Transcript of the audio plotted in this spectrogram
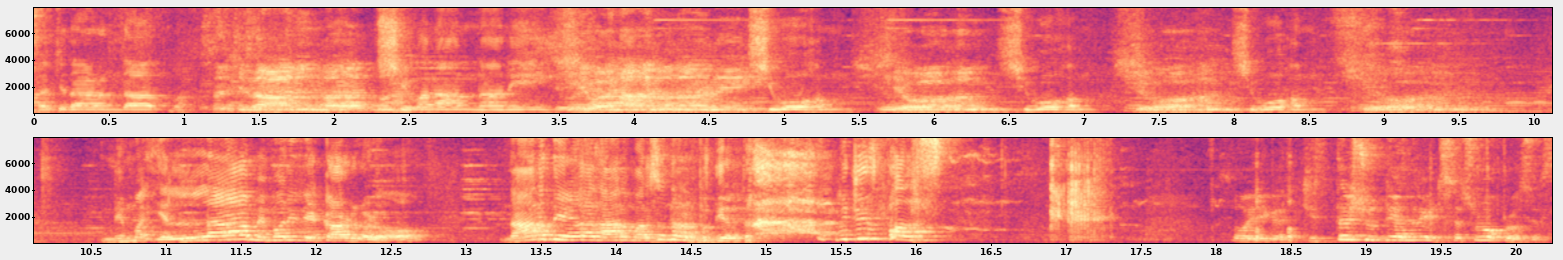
ಸಚಿದಾನಂದಾತ್ಮ ಶಿವನಾನ್ ನಾನೇ. ಶಿವೋಹಂ. ಶಿವೋಹಂ. ಶಿವೋಹಂ. ನಿಮ್ಮ ಎಲ್ಲ ಮೆಮೊರಿ ರೆಕಾರ್ಡ್ಗಳು ನಾನು ದೇಹ, ನಾನು ಮನಸ್ಸು, ನಾನು ಬುದ್ಧಿ ಅಂತ. ವಿಚ್ ಇಸ್ ಫಾಲ್ಸ್ ಸೊ ಈಗ ಚಿತ್ತಶುದ್ಧಿ ಅಂದ್ರೆ it's a slow process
